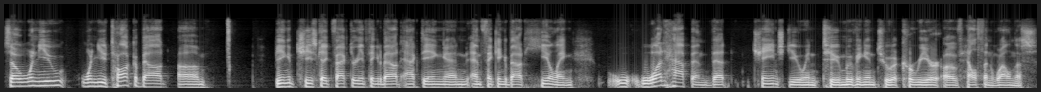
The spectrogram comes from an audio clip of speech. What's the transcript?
So when you when you talk about um, being a cheesecake factory and thinking about acting and, and thinking about healing, what happened that changed you into moving into a career of health and wellness?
